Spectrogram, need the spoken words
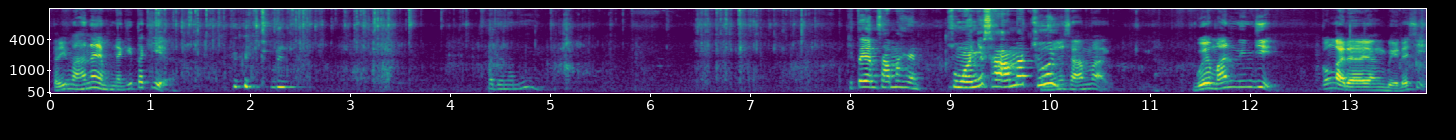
tapi mana yang punya kita ki ya Ada namanya. Kita yang sama, Hen. Semuanya sama, cuy. semuanya sama gue yang mana nih Ji? kok nggak ada yang beda sih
